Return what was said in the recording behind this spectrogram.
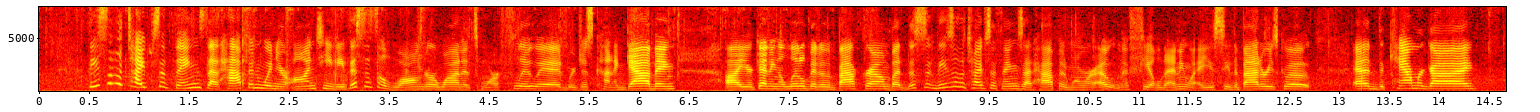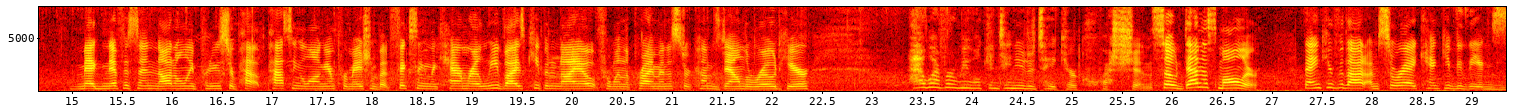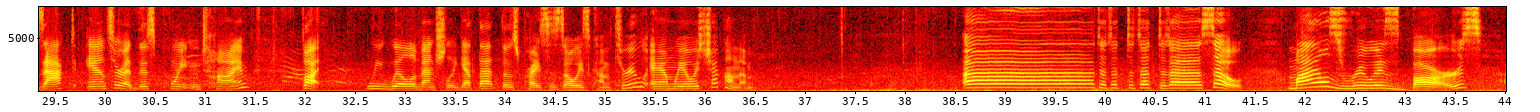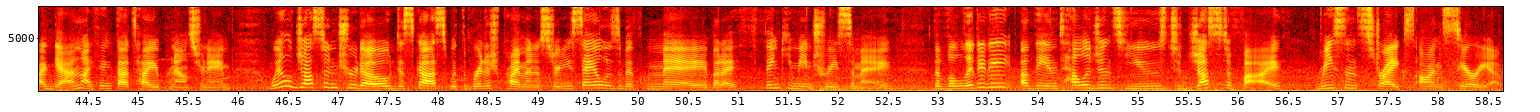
these are the types of things that happen when you're on TV. This is a longer one, it's more fluid, we're just kind of gabbing. Uh, you're getting a little bit of the background, but this, these are the types of things that happen when we're out in the field anyway. You see the batteries go out. Ed, the camera guy, magnificent, not only producer pa passing along information, but fixing the camera. Levi's keeping an eye out for when the Prime Minister comes down the road here. However, we will continue to take your questions. So, Dennis Mahler, Thank you for that. I'm sorry I can't give you the exact answer at this point in time, but we will eventually get that. Those prices always come through and we always check on them. Uh, da, da, da, so, Miles Ruiz Bars, again, I think that's how you pronounce your name. Will Justin Trudeau discuss with the British Prime Minister, you say Elizabeth May, but I think you mean Theresa May, the validity of the intelligence used to justify recent strikes on Syria.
